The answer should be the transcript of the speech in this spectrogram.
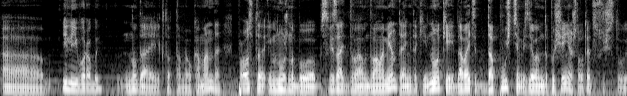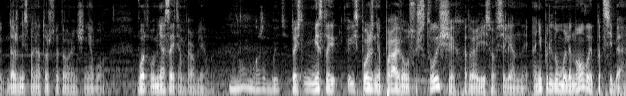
а, Или его рабы. ну да, или кто-то там, его команда. Просто им нужно было связать два, два момента, и они такие, ну окей, давайте допустим, сделаем допущение, что вот это существует, даже несмотря на то, что этого раньше не было. Вот у меня с этим проблема. Ну, может быть. То есть вместо использования правил существующих, которые есть во Вселенной, они придумали новые под себя.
